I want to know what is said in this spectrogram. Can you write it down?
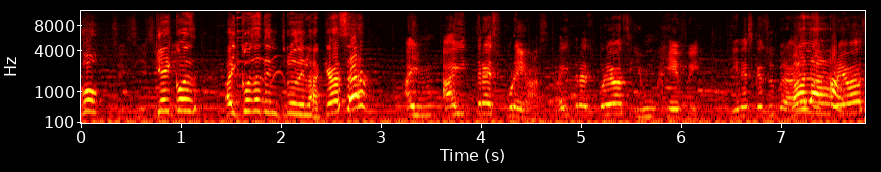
¡Oh! Sí, sí, sí, ¿Qué hay cosas? ¿Hay cosas dentro de la casa? Hay, hay tres pruebas, hay tres pruebas y un jefe Tienes que superar ¡Hala! esas pruebas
